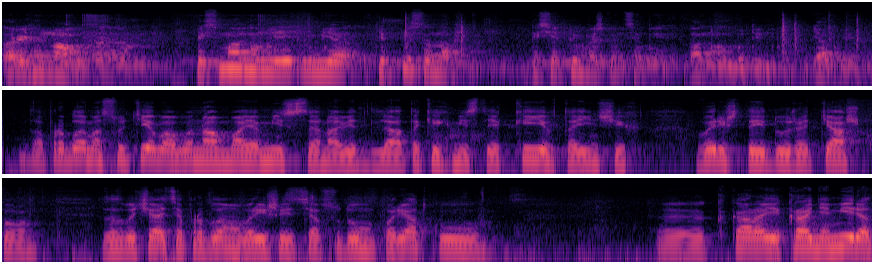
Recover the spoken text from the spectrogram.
оригінал е, письма на моє ім'я підписано десятью мешканцями даного будинку. Дякую. Да, проблема суттєва, вона має місце навіть для таких міст, як Київ та інших. Вирішити її дуже тяжко. Зазвичай ця проблема вирішується в судовому порядку. Е, Крайня міра,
